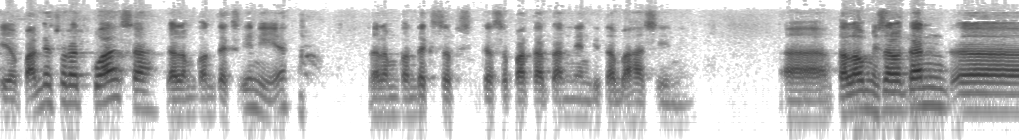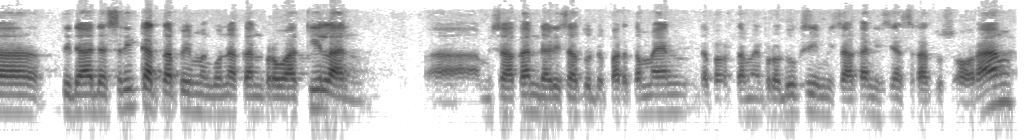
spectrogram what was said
Ya pakai surat kuasa dalam konteks ini ya. Dalam konteks kesepakatan yang kita bahas ini. Uh, kalau misalkan uh, tidak ada serikat tapi menggunakan perwakilan, uh, misalkan dari satu departemen, departemen produksi, misalkan isinya 100 orang,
